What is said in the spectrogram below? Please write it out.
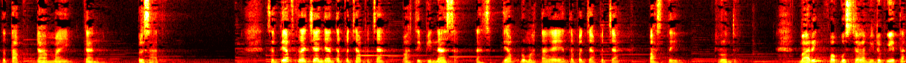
tetap damai dan bersatu. Setiap kerajaan yang terpecah-pecah pasti binasa dan setiap rumah tangga yang terpecah-pecah pasti runtuh. Mari fokus dalam hidup kita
